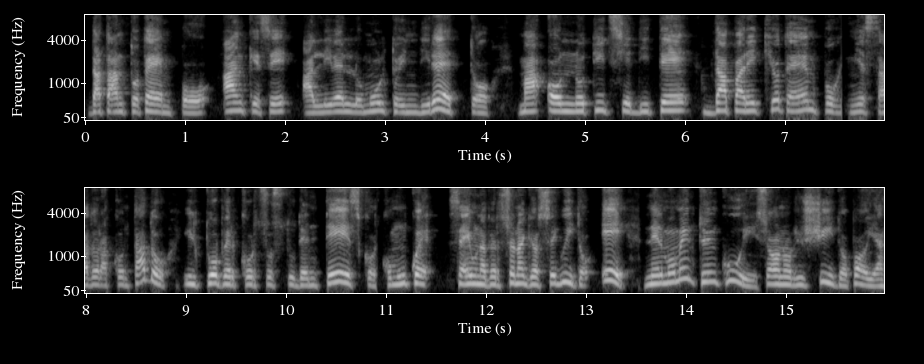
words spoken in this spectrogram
da tanto tempo, anche se a livello molto indiretto, ma ho notizie di te da parecchio tempo. Mi è stato raccontato il tuo percorso studentesco. Comunque sei una persona che ho seguito e nel momento in cui sono riuscito poi a,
